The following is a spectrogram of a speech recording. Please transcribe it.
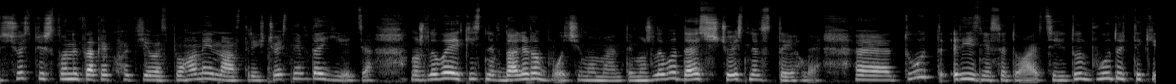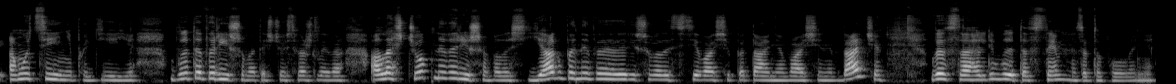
Щось пішло не так, як хотілося, поганий настрій, щось не вдається, можливо, якісь невдалі робочі моменти, можливо, десь щось не встигли. Е, Тут різні ситуації, тут будуть такі емоційні події, будете вирішувати щось важливе. Але щоб не вирішувалось, як би не вирішувались всі ваші питання, ваші невдачі, ви взагалі будете всім незадоволені.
